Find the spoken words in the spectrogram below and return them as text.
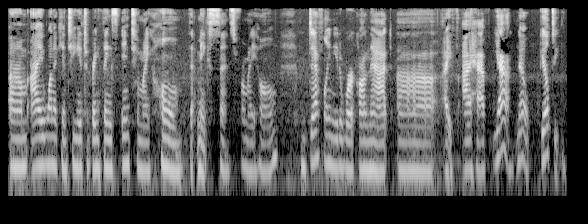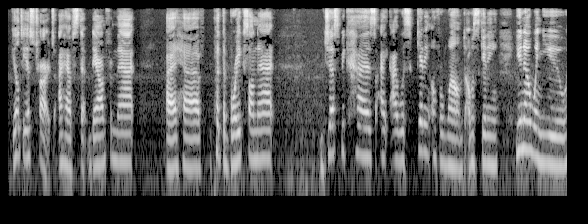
Um, I want to continue to bring things into my home that makes sense for my home. Definitely need to work on that. Uh, I, I have, yeah, no, guilty, guilty as charged. I have stepped down from that. I have put the brakes on that just because I, I was getting overwhelmed. I was getting, you know, when you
